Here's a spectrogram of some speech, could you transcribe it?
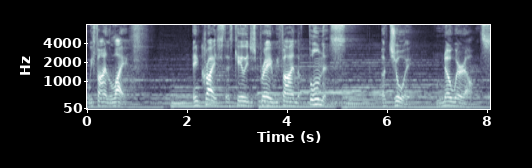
we find life. In Christ, as Kaylee just prayed, we find the fullness of joy nowhere else.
